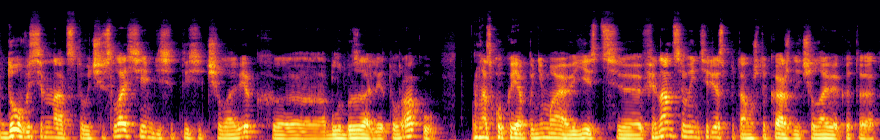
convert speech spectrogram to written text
до 18 числа 70 тысяч человек э, облобызали эту раку. Насколько я понимаю, есть э, финансовый интерес, потому что каждый человек это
